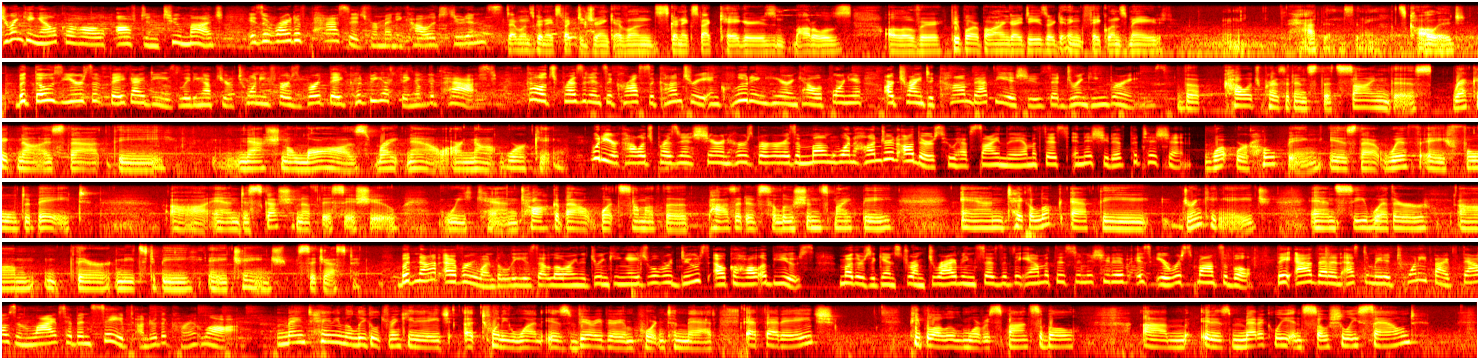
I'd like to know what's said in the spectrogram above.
Drinking alcohol, often too much, is a rite of passage for many college students. Everyone's going to expect to drink. Everyone's going to expect keggers and bottles all over. People are borrowing IDs or getting fake ones made. I mean, it happens. I mean, it's college. But those years of fake IDs leading up to your 21st birthday could be a thing of the past. College presidents across the country, including here in California, are trying to combat the issues that drinking brings. The college presidents that signed this recognize that the national laws right now are not working. Whittier College President Sharon Herzberger is among 100 others who have signed the Amethyst Initiative petition. What we're hoping is that with a full debate uh, and discussion of this issue, we can talk about what some of the positive solutions might be and take a look at the drinking age and see whether um, there needs to be a change suggested. But not everyone believes that lowering the drinking age will reduce alcohol abuse. Mothers Against Drunk Driving says that the Amethyst Initiative is irresponsible. They add that an estimated 25,000 lives have been saved under the current law. Maintaining the legal drinking age at 21 is very, very important to MADD. At that age, people are a little more responsible. Um, it is medically and socially sound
